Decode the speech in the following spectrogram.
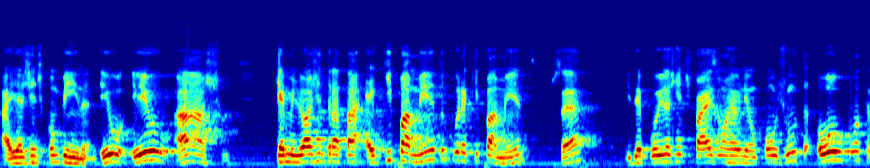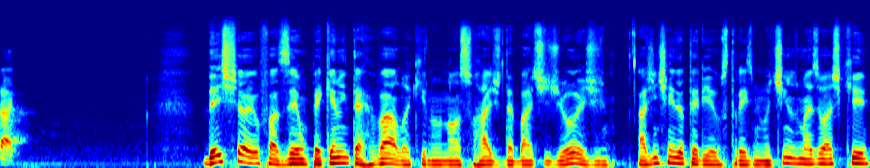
aí a gente combina. Eu, eu acho que é melhor a gente tratar equipamento por equipamento, certo? E depois a gente faz uma reunião conjunta ou o contrário. Deixa eu fazer um pequeno intervalo aqui no nosso rádio debate de hoje. A gente ainda teria uns três minutinhos, mas eu acho que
